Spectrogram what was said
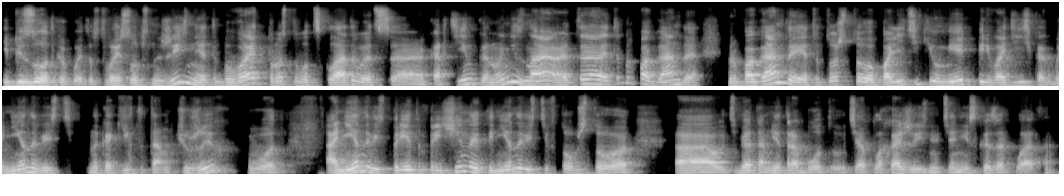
эпизод какой-то в твоей собственной жизни. Это бывает просто вот складывается картинка, ну не знаю, это, это пропаганда. Пропаганда – это то, что политики умеют переводить как бы ненависть на каких-то там чужих, вот. А ненависть, при этом причина этой ненависти в том, что а у тебя там нет работы, у тебя плохая жизнь, у тебя низкая зарплата.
